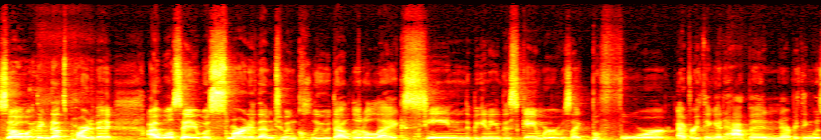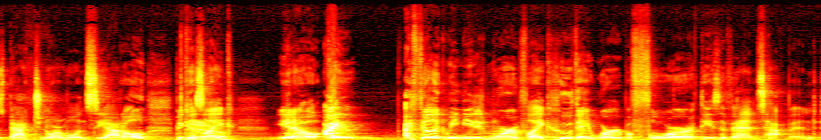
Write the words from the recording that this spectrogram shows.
So I think that's part of it. I will say it was smart of them to include that little like scene in the beginning of this game where it was like before everything had happened and everything was back to normal in Seattle because Yeah. like you know I. I feel like we needed more of like who they were before these events happened.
